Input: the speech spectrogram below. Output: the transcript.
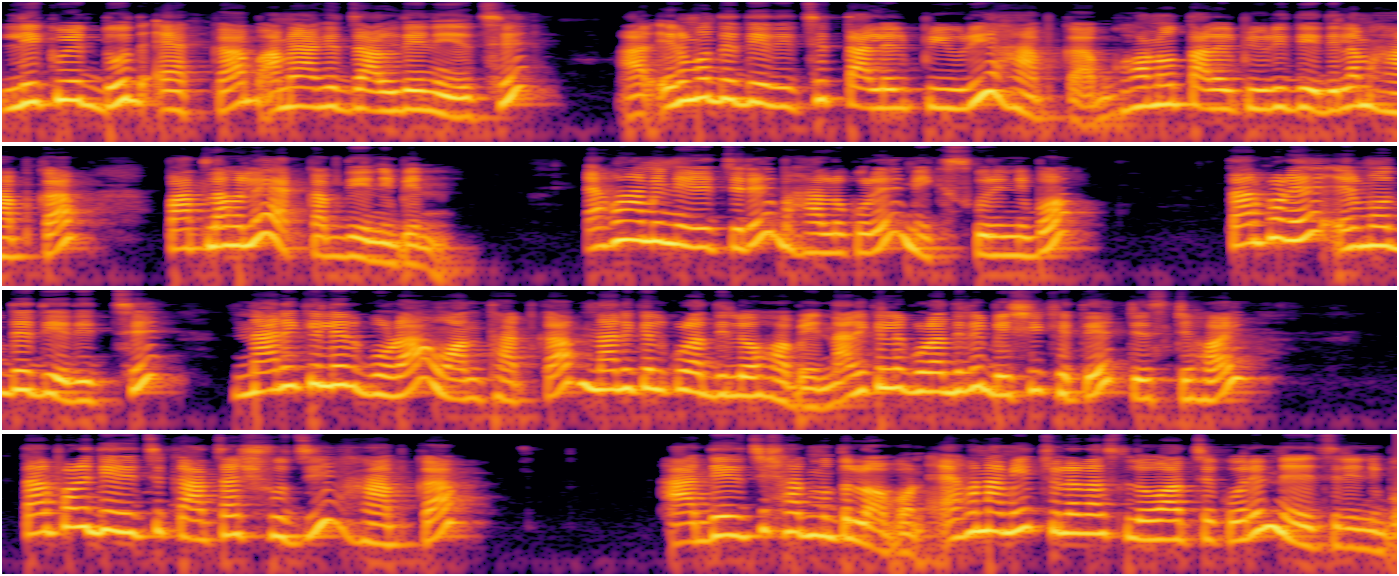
লিকুইড দুধ এক কাপ আমি আগে জাল দিয়ে নিয়েছি। আর এর মধ্যে দিয়ে দিচ্ছি তালের পিউরি হাফ কাপ ঘন তালের পিউরি দিয়ে দিলাম হাফ কাপ পাতলা হলে এক কাপ দিয়ে নেবেন। এখন আমি নেড়ে চেড়ে ভালো করে মিক্স করে নিব। তারপরে এর মধ্যে দিয়ে দিচ্ছি নারিকেলের গুঁড়া ওয়ান থার্ড কাপ নারিকেল গুঁড়া দিলেও হবে। নারিকেলের গুঁড়া দিলে বেশি খেতে টেস্টি হয়। তারপরে দিয়ে দিচ্ছি কাঁচা সুজি হাফ কাপ আর দিয়ে দিচ্ছি স্বাদ মতো লবণ। এখন আমি চুলার আঁচে করে নেড়ে চেড়ে নিব।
